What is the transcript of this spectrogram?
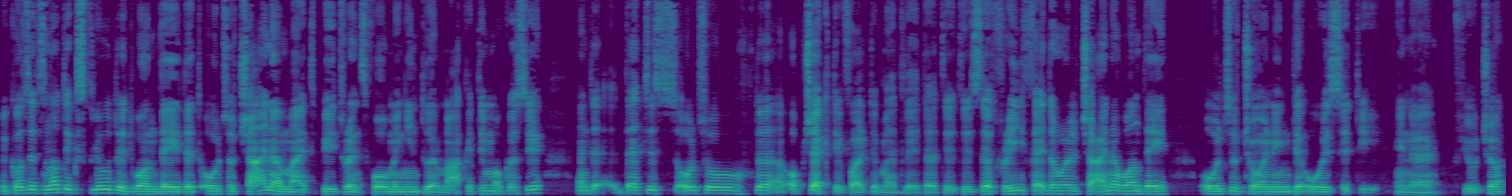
Because it's not excluded one day that also China might be transforming into a market democracy and that is also the objective ultimately, that it is a free federal China one day also joining the OECD in a future,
